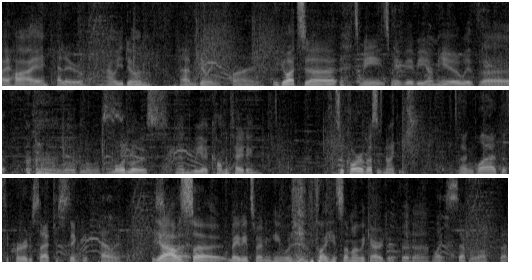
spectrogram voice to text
Hi, hi. Hello. How are you doing? I'm doing fine. We got uh, it's me, it's me, Vivi. I'm here with uh, Lord Lewis. Lord Lewis, and we are commentating Zekora versus Nikes. I'm glad that Zekora decided to stick with Pele. Yeah, I was uh, maybe expecting he would play some other character, but uh, like Sephiroth, but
